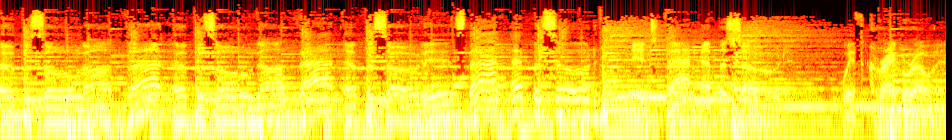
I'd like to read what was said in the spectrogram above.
episode, not that episode, not that episode. It's that episode. It's that episode with Craig Rowin.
